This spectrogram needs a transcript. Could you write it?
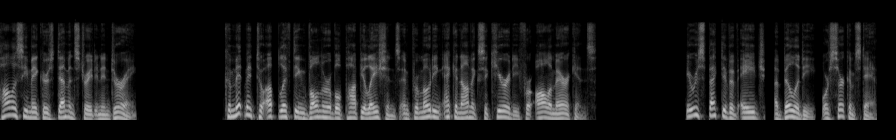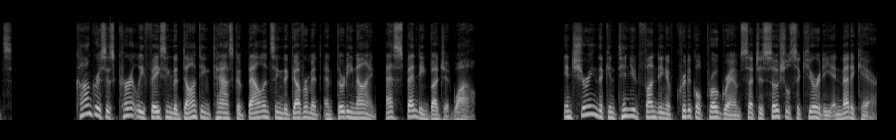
policymakers demonstrate an enduring commitment to uplifting vulnerable populations and promoting economic security for all Americans irrespective of age, ability, or circumstance. Congress is currently facing the daunting task of balancing the government and 39's spending budget while ensuring the continued funding of critical programs such as Social Security and Medicare.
